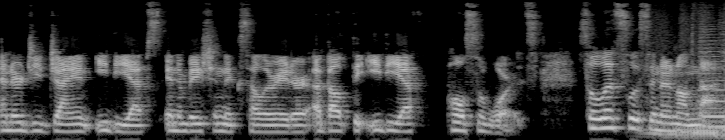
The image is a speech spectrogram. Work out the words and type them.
energy giant EDF's Innovation Accelerator, about the EDF Pulse Awards. So let's listen in on that.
